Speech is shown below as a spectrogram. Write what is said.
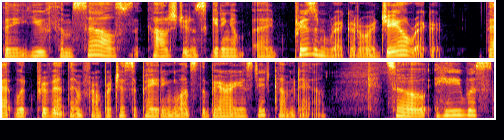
the youth themselves, the college students getting a, a prison record or a jail record that would prevent them from participating once the barriers did come down. So he was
